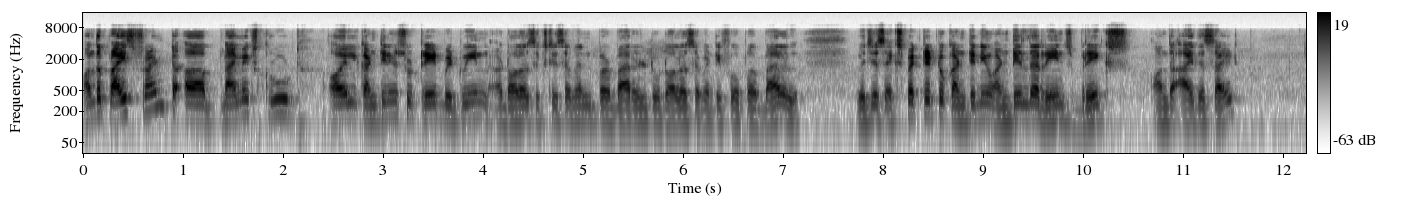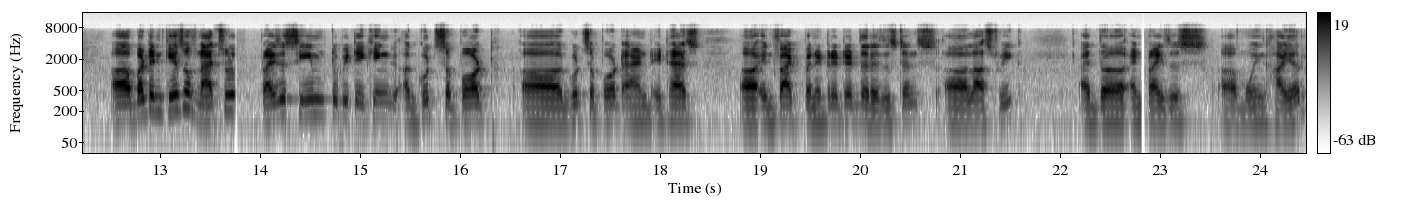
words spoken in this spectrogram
On the price front, uh, NYMEX crude oil continues to trade between $1.67 per barrel to $1.74 per barrel, which is expected to continue until the range breaks on the either side. Uh, but in case of natural, prices seem to be taking a good support, uh, good support, and it has uh, in fact penetrated the resistance last week at the end prices moving higher.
